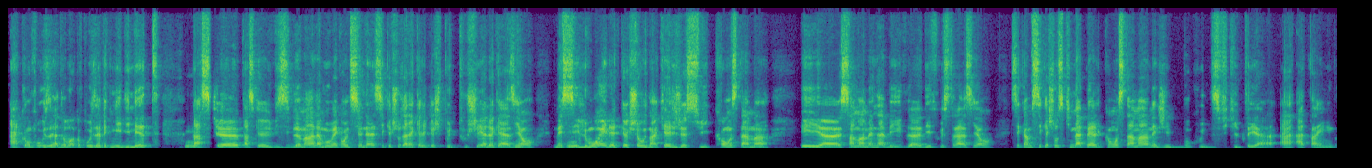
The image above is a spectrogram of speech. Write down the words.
à composer, à devoir composer avec mes limites, Mhm. Parce, que, parce que visiblement, l'amour inconditionnel, c'est quelque chose à laquelle que je peux toucher à l'occasion, mais c'est mhm. loin d'être quelque chose dans lequel je suis constamment. Et euh, ça m'emmène à vivre euh, des frustrations. C'est comme si c'est quelque chose qui m'appelle constamment, mais que j'ai beaucoup de difficultés à, atteindre.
